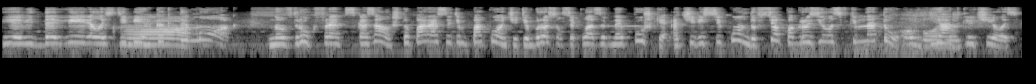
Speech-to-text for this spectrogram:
Я ведь доверилась тебе, как ты Как? мог? Но вдруг Фрэнк сказал, что пора с этим покончить и бросился к лазерной пушке, а через секунду все погрузилось в темноту. О, боже. Я отключилась.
